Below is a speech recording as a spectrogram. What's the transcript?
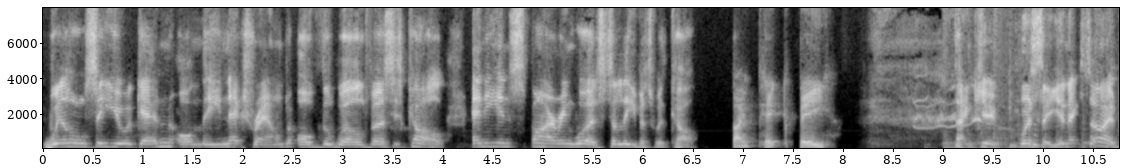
We'll see you again on the next round of the world versus Carl. Any inspiring words to leave us with, Carl? Don't pick B. Thank you. We'll see you next time.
